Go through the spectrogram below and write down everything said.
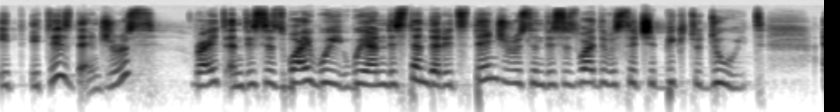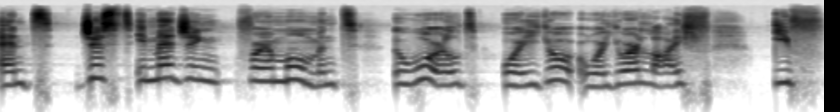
It, it is dangerous, right? And this is why we, we understand that it's dangerous, and this is why there is such a big to do it. And just imagine for a moment a world or your, or your life if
